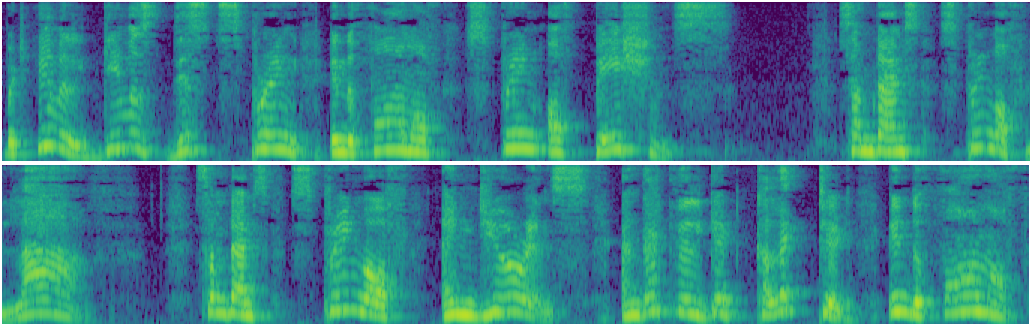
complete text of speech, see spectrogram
but He will give us this spring in the form of spring of patience, sometimes spring of love, sometimes spring of endurance, and that will get collected in the form of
